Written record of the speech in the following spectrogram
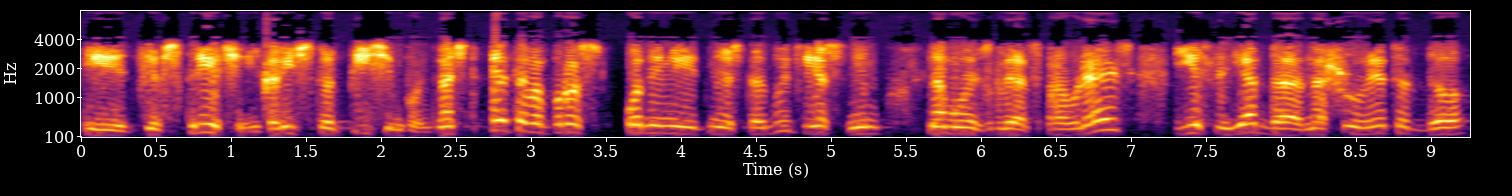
и те встречи, и количество писем. Значит, это вопрос, он имеет место быть, я с ним, на мой взгляд, справляюсь, если я доношу это до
